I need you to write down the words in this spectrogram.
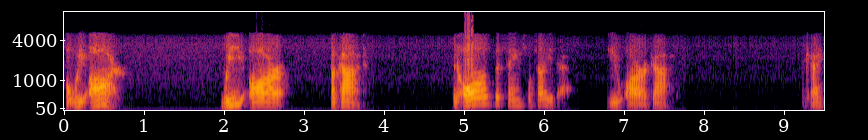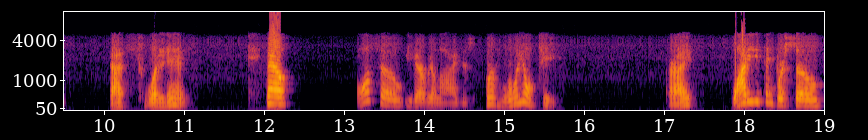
But we are. We are a god. And all the saints will tell you that. You are a god. Okay? That's what it is. Now, also, you got to realize is we're royalty. All right? Why do you think we're so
